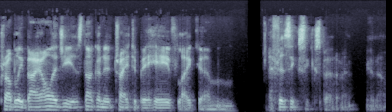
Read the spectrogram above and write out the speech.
probably biology is not going to try to behave like um, a physics experiment, you know,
